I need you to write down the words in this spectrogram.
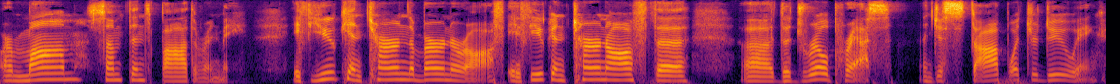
Or, Mom, something's bothering me. If you can turn the burner off, if you can turn off the, uh, the drill press and just stop what you're doing,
